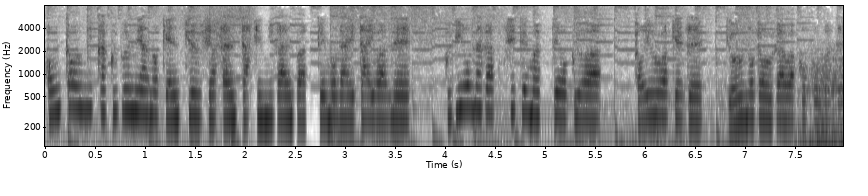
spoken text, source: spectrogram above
本当に各分野の研究者さんたちに頑張ってもらいたいわね。首を長くして待っておくわ。というわけで、今日の動画はここまで。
